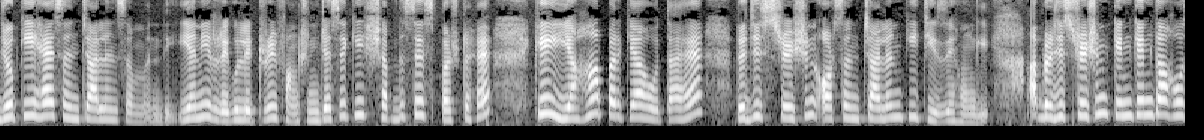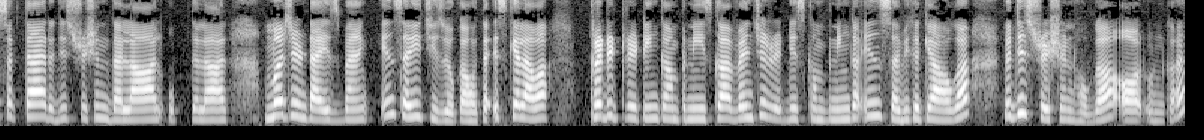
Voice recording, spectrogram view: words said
जो कि है संचालन संबंधी, यानी रेगुलेटरी फ़ंक्शन जैसे कि शब्द से स्पष्ट है कि यहाँ पर क्या होता है रजिस्ट्रेशन और संचालन की चीज़ें होंगी। अब रजिस्ट्रेशन किन किन का हो सकता है? रजिस्ट्रेशन दलाल उप दलाल मर्चेंटाइज बैंक इन सही चीज़ों का होता है। इसके अलावा क्रेडिट रेटिंग कंपनीज़ का, वेंचर रेडिस कंपनी का, इन सभी का क्या होगा? रजिस्ट्रेशन होगा और उनका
